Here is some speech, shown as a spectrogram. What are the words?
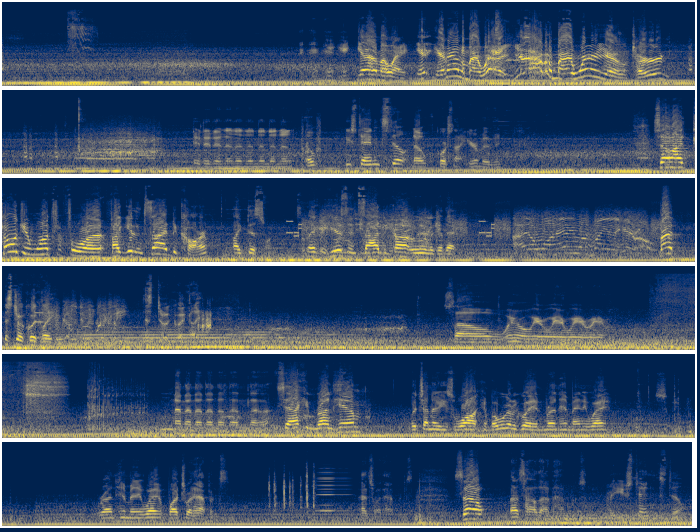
Get out of my way! Get, get out of my way! Get out of my way, you turd! Oh, you standing still? No, of course not. You're moving. So I told you once before, if I get inside the car, like this one. So like here's inside the car. Ooh, look at that. I don't want anyone playing the hero. But let's do it quickly. Just do it quickly. Let's do it quickly. So where, where, where, where, where? No, no, no, no, no, no. See, I can run him, which I know he's walking, but we're gonna go ahead and run him anyway. Run him anyway. Watch what happens. That's what happens. So, that's how that happens. Are you standing still?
